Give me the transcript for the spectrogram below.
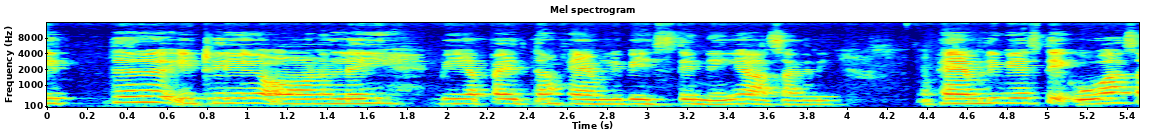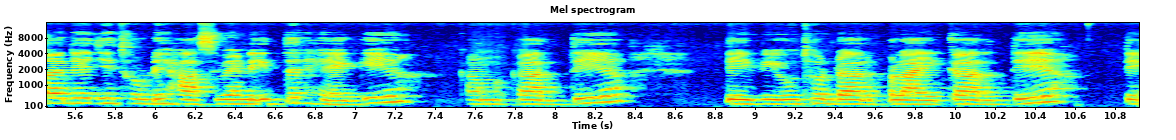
ਇੱਧਰ ਇਟਲੀ ਆਉਣ ਲਈ ਵੀ ਆਪਾਂ ਇਦਾਂ ਫੈਮਿਲੀ ਬੇਸ ਤੇ ਨਹੀਂ ਆ ਸਕਦੇ। ਫੈਮਿਲੀ ਬੇਸ ਤੇ ਉਹ ਆ ਸਕਦੇ ਆ ਜੇ ਤੁਹਾਡੇ ਹਸਬੈਂਡ ਇੱਧਰ ਹੈਗੇ ਆ, ਕੰਮ ਕਰਦੇ ਆ ਤੇ ਵੀ ਉਹ ਤੁਹਾਡਾ ਅਪਲਾਈ ਕਰਦੇ ਆ ਤੇ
